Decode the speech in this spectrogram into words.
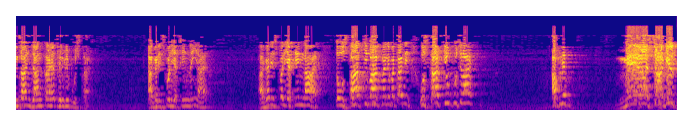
انسان جانتا ہے، پھر بھی پوچھتا ہے۔ اگر اس پر یقین نہیں آئے اگر اس پر یقین نہ آئے تو استاد کی بات میں نے بتا دی۔ استاد کیوں پوچھ رہا ہے؟ اپنے میرا شاگرد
